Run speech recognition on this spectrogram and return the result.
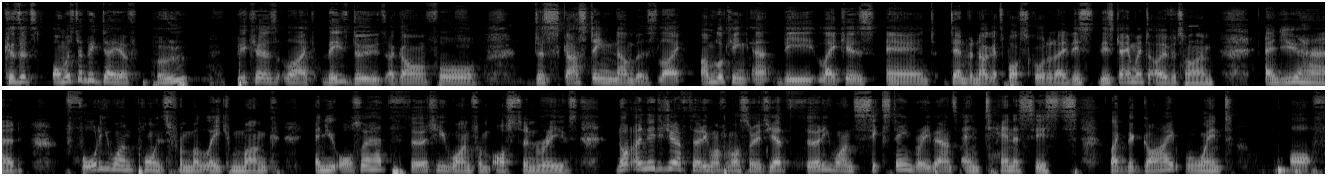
because it's almost a big day of who because like these dudes are going for disgusting numbers. Like I'm looking at the Lakers and Denver Nuggets box score today. This this game went to overtime, and you had 41 points from Malik Monk, and you also had 31 from Austin Reaves. Not only did you have 31 from Austin Reaves, you had 31, 16 rebounds, and 10 assists. Like the guy went off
